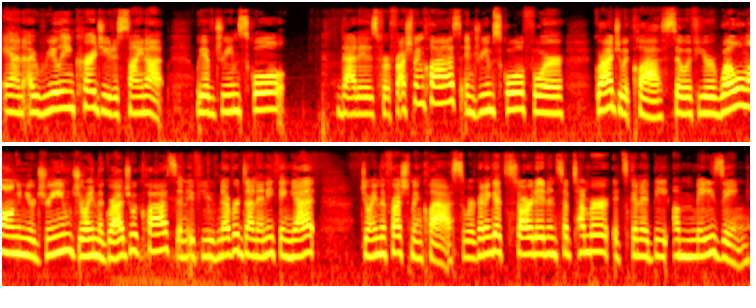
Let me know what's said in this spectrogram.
and I really encourage you to sign up. We have Dream School that is for freshman class and dream school for graduate class. So if you're well along in your dream, join the graduate class. And if you've never done anything yet, join the freshman class. We're going to get started in September. It's going to be amazing.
